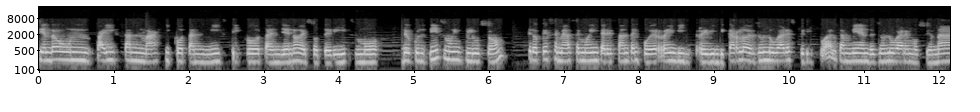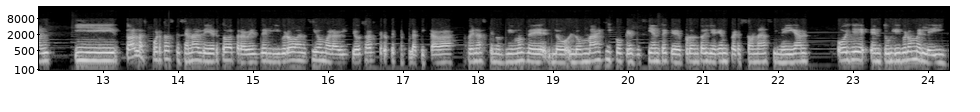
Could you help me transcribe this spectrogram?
siendo un país tan mágico, tan místico, tan lleno de esoterismo, de ocultismo incluso, creo que se me hace muy interesante el poder reivindicarlo desde un lugar espiritual también, desde un lugar emocional. Y todas las puertas que se han abierto a través del libro han sido maravillosas. Creo que te platicaba apenas que nos vimos de lo, mágico que se siente que de pronto lleguen personas y me digan, oye, en tu libro me leí,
